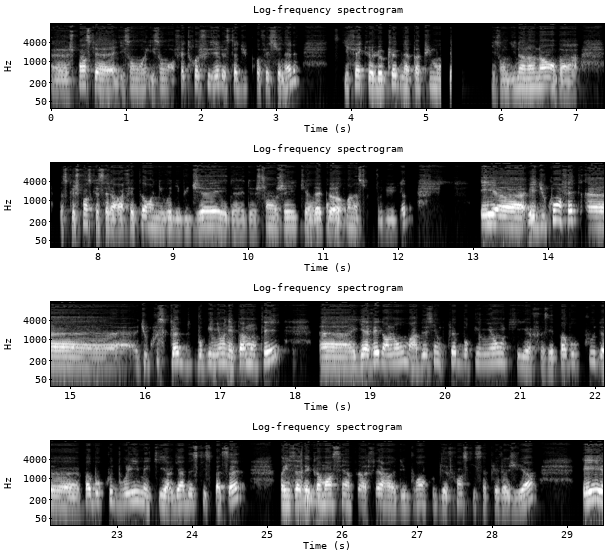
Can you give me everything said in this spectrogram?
je pense qu'ils ont, ils ont en fait refusé le statut professionnel, ce qui fait que le club n'a pas pu monter. Ils ont dit non, non, non, on va. Parce que je pense que ça leur a fait peur au niveau des budgets et de, changer complètement la structure du mhm. club. Et, euh, et, du coup, en fait, euh, du coup, ce club bourguignon n'est pas monté. Euh, il y avait dans l'ombre un deuxième club bourguignon qui faisait pas beaucoup de pas beaucoup de bruit, mais qui regardait ce qui se passait. ils avaient mhm. commencé un peu à faire du bruit en Coupe de France qui s'appelait la GIA. Et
